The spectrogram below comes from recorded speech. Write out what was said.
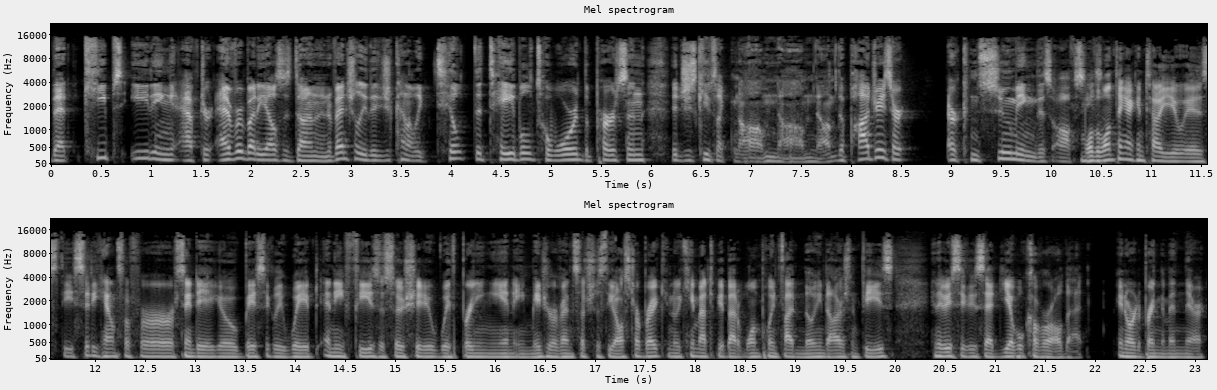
that keeps eating after everybody else is done and eventually they just kind of like tilt the table toward the person that just keeps like nom nom nom. The Padres are are consuming this offseason. Well, the one thing I can tell you is the city council for San Diego basically waived any fees associated with bringing in a major event such as the All Star break, and it came out to be about 1.5 million dollars in fees. And they basically said, "Yeah, we'll cover all that." In order to bring them in there,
